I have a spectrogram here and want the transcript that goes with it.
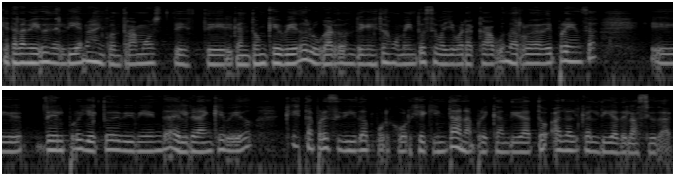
¿Qué tal amigos del día? Nos encontramos desde el Cantón Quevedo, lugar donde en estos momentos se va a llevar a cabo una rueda de prensa eh, del proyecto de vivienda El Gran Quevedo, que está presidida por Jorge Quintana, precandidato a la alcaldía de la ciudad.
